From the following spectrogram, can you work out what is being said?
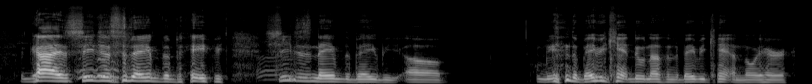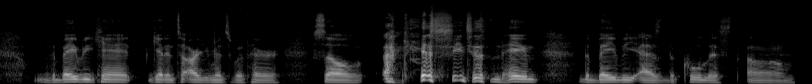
Guys, she just named the baby. She just named the baby. Uh the baby can't do nothing. The baby can't annoy her. The baby can't get into arguments with her. So I guess she just named the baby as the coolest, um,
